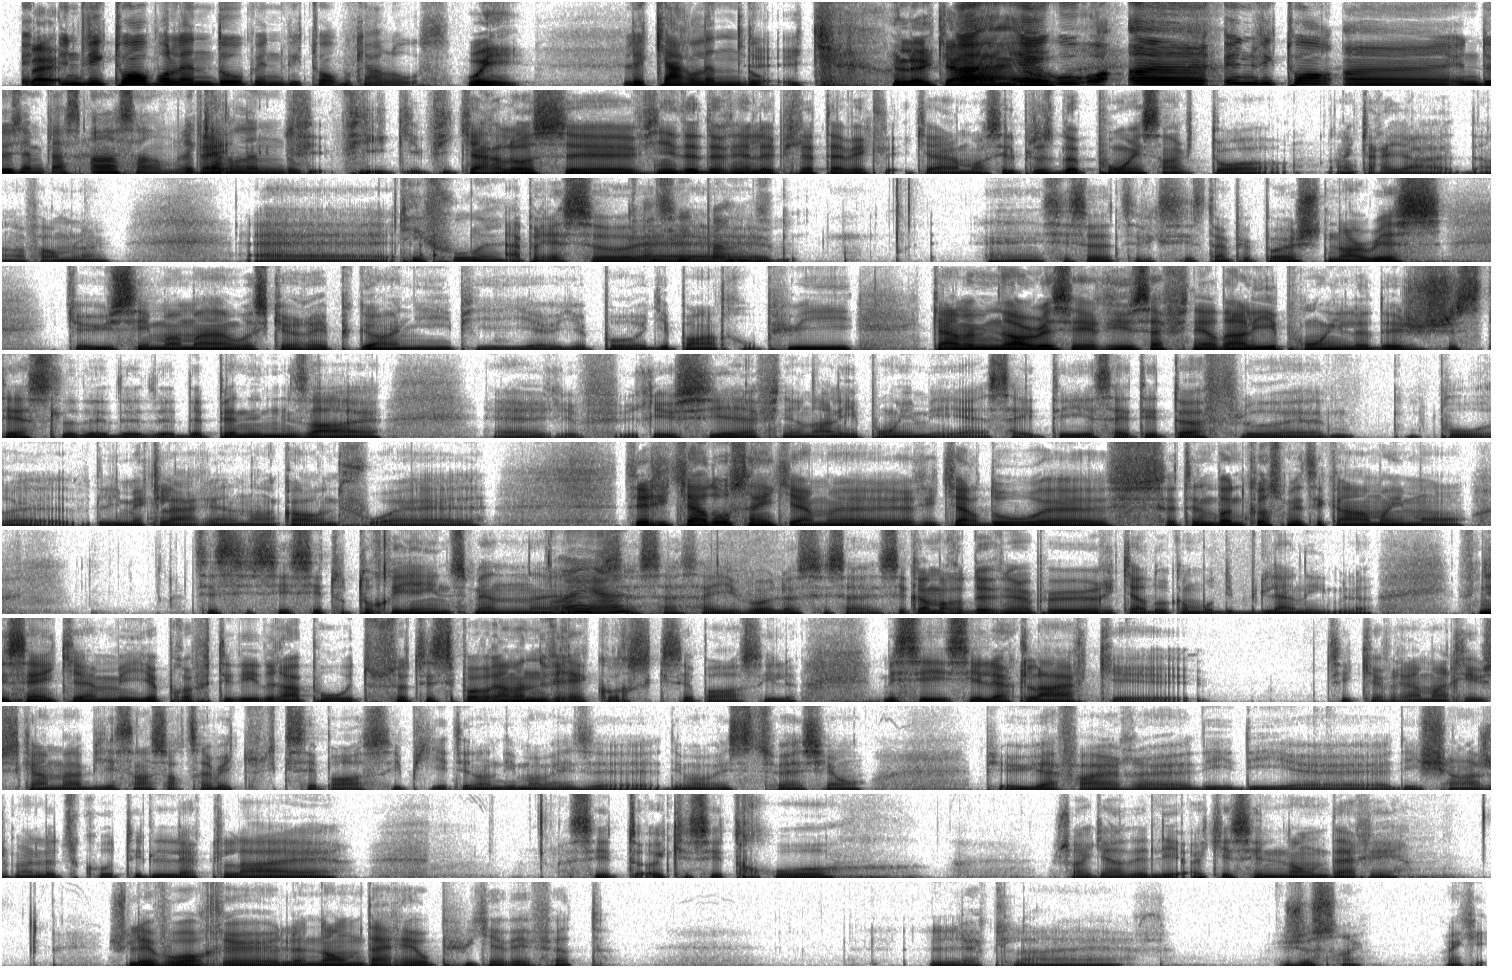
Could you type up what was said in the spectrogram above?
ben une victoire pour Lando et une victoire pour Carlos. Oui, le Carlando. le Carlando. Ah, ou une victoire, une deuxième place, ensemble. Le ben, Carlando. Puis Carlos euh, vient de devenir le pilote avec qui a amassé le plus de points sans victoire en carrière en Formule 1. Euh, C'est fou, hein? Après ça, euh, c'est ça, c'est un peu poche. Norris, qui a eu ses moments où est-ce qu'il aurait pu gagner, puis il n'est pas, pas en trop. Puis, quand même, Norris a réussi à finir dans les points là, de justesse, là, de, de, de, peine et de misère. Euh, réussi à finir dans les points, mais euh, ça, a été, ça a été tough là, euh, pour les McLaren, encore une fois. C'est Ricardo cinquième. Ricardo, c'était une bonne course, mais quand même, on, c'est tout ou rien une semaine. Hein? ça, ça, y va. C'est comme redevenu un peu Ricardo comme au début de l'année. Il finit cinquième, mais il a profité des drapeaux et tout ça. C'est pas vraiment une vraie course qui s'est passée. Là. Mais c'est Leclerc qui, qui a vraiment réussi quand même à bien s'en sortir avec tout ce qui s'est passé. Puis il était dans des mauvaises, euh, des mauvaises situations. Puis il a eu à faire euh, des, euh, des, changements là, du côté de Leclerc. C'est ok, c'est trop. Je regardais les. Ok, c'est le nombre d'arrêts. Je voulais voir le nombre d'arrêts au puits qu'il avait fait. Leclerc. Juste un. Ok.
